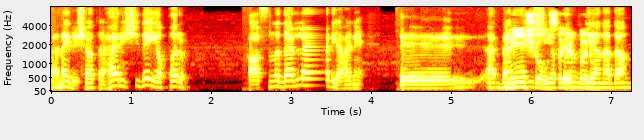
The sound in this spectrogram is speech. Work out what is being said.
Ben her işe atlarım. Her işi de yaparım. Aslında derler ya hani eee, ben Ne her iş işi yaparım, yaparım. diyen adam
